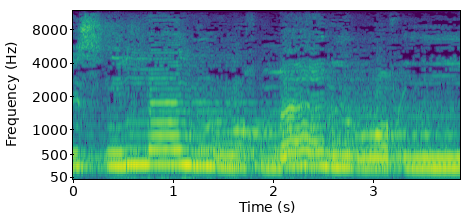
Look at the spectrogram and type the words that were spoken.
بسم الله الرحمن الرحيم.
